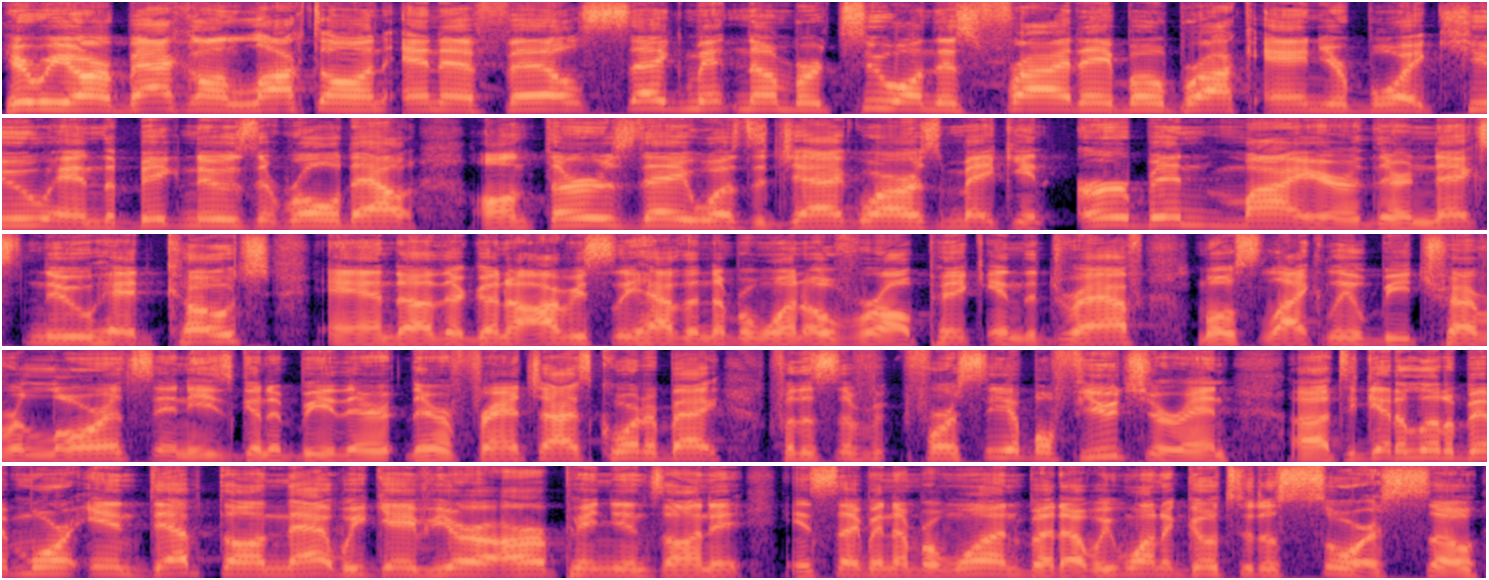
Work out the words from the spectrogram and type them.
Here we are back on Locked On NFL, segment number two on this Friday. Bo Brock and your boy Q. And the big news that rolled out on Thursday was the Jaguars making Urban Meyer their next new head coach. And uh, they're going to obviously have the number one overall pick in the draft. Most likely will be Trevor Lawrence, and he's going to be their, their franchise quarterback for the foreseeable future. And uh, to get a little bit more in depth on that, we gave your our opinions on it in segment number one, but uh, we want to go to the source. So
